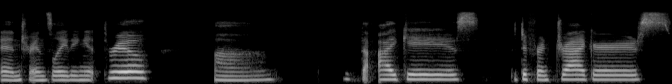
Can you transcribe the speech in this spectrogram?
and translating it through. Um, the eye gaze, the different draggers.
